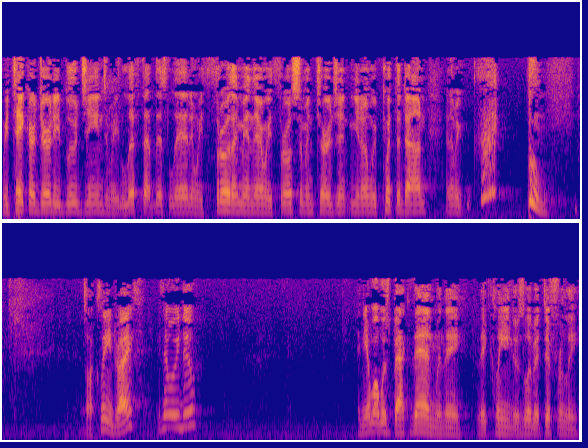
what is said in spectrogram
we take our dirty blue jeans and we lift up this lid and we throw them in there and we throw some detergent, you know, and we put them down and then we, boom. It's all cleaned, right? Is that what we do? And yet what was back then when they, they cleaned? Was a little bit differently.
